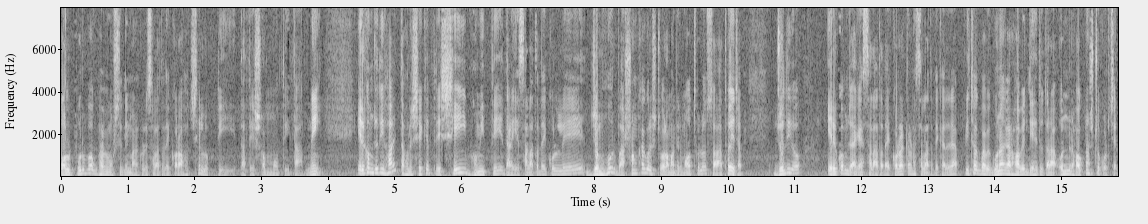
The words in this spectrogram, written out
বলপূর্বকভাবে মসজিদ নির্মাণ করে সালাত আদায় করা হচ্ছে, লোকটি তাতে সম্মতি তার নেই। এরকম যদি হয়, তাহলে সেক্ষেত্রে সেই ভূমিতে দাঁড়িয়ে সালাত আদায় করলে জমহুর বা সংখ্যাগরিষ্ঠ আমাদের মত হলো সালাত হয়ে যাবে। যদিও এরকম জায়গায় সালাত আদায় করার কারণে সালাত আদায়কারীরা পৃথকভাবে গুণাগার হবেন, যেহেতু তারা অন্যের হক নষ্ট করছেন।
